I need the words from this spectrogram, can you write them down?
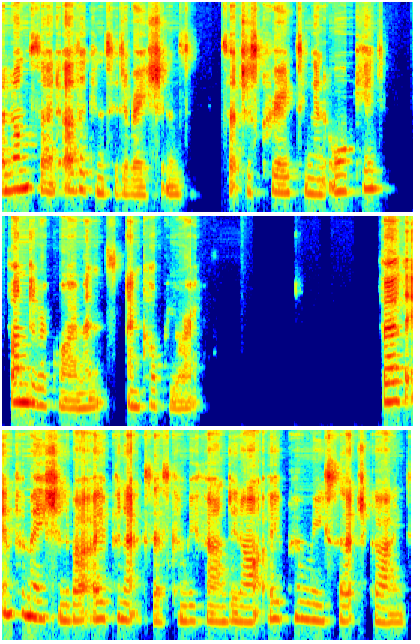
alongside other considerations such as creating an ORCID, funder requirements and copyright. Further information about open access can be found in our Open Research Guide.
